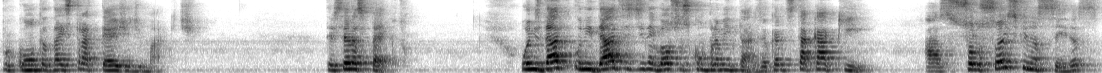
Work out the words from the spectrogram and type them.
por conta da estratégia de marketing. Terceiro aspecto. Unidade, unidades de negócios complementares. Eu quero destacar aqui as soluções financeiras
